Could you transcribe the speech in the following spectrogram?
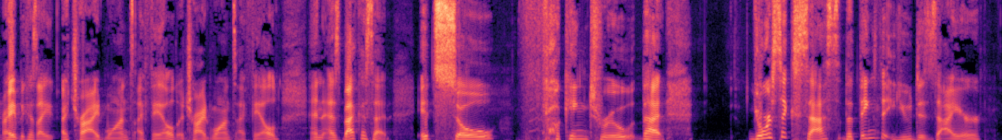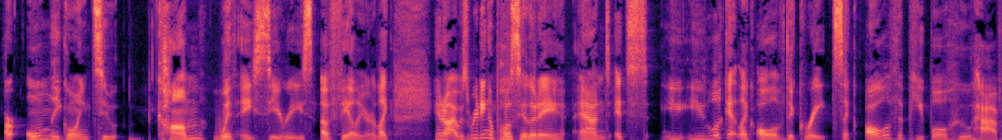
right because I, I tried once i failed i tried once i failed and as becca said it's so fucking true that your success the things that you desire are only going to come with a series of failure. Like, you know, I was reading a post the other day and it's you, you look at like all of the greats, like all of the people who have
